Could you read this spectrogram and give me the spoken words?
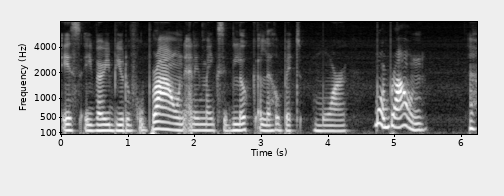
is a very beautiful brown and it makes it look a little bit more more brown.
